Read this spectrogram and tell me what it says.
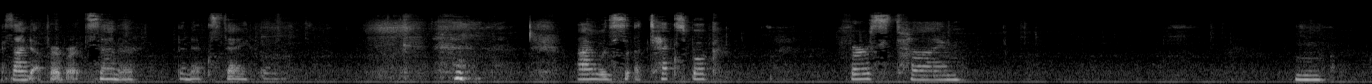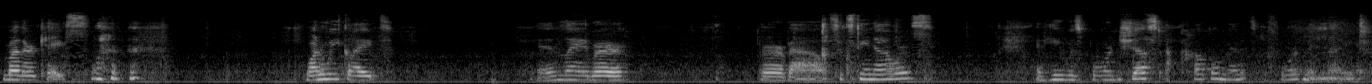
I signed up for a birth center the next day. I was a textbook first time mother case. One week late, in labor for about 16 hours, and he was born just a couple minutes before midnight.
